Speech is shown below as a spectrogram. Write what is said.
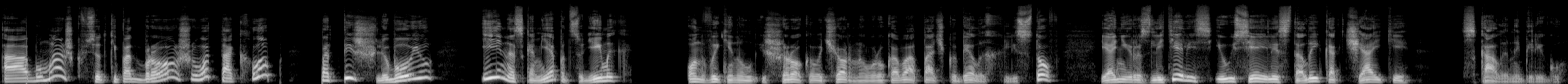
а бумажку все-таки подброшу, вот так, хлоп, подпишешь любую, и на скамье подсудимых». Он выкинул из широкого черного рукава пачку белых листов, и они разлетелись и усеяли столы, как чайки, скалы на берегу.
